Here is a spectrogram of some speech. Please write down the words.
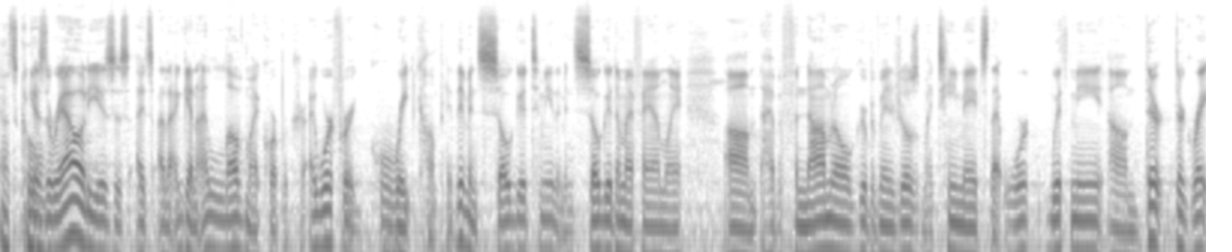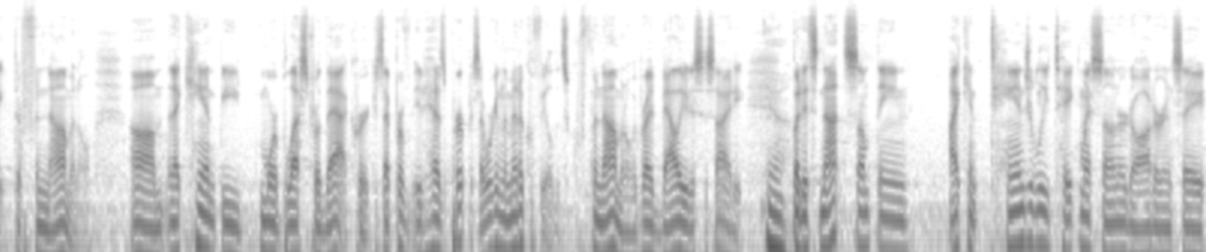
That's cool. Because the reality is, is it's, again, I love my corporate career. I work for a great company. They've been so good to me. They've been so good to my family. Um, I have a phenomenal group of individuals, my teammates that work with me. Um, they're they're great. They're phenomenal, um, and I can't be more blessed for that career because prov- it has purpose. I work in the medical field. It's phenomenal. We provide value to society. Yeah. But it's not something I can tangibly take my son or daughter and say,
